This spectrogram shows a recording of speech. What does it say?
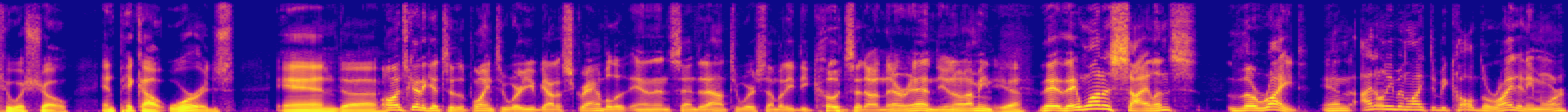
to a show and pick out words and uh, oh, it's going to get to the point to where you've got to scramble it and then send it out to where somebody decodes it on their end. You know, I mean, yeah, they they want to silence the right, and I don't even like to be called the right anymore.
